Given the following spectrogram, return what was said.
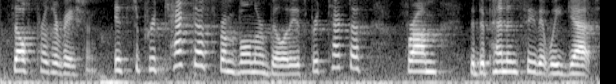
self-preservation. It's to protect us from vulnerability. It's protect us from the dependency that we get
